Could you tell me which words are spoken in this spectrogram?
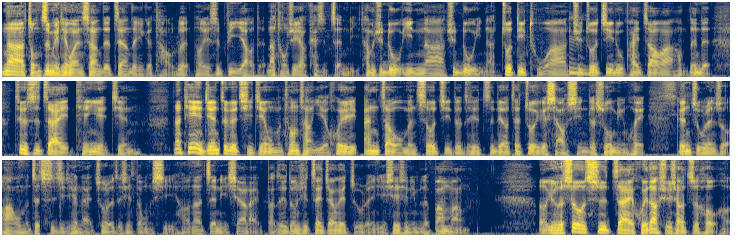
那总之每天晚上的这样的一个讨论哦，也是必要的。那同学要开始整理，他们去录音啊，去录影啊，做地图啊，去做记录、拍照啊，等等。这个是在田野间。那田野间这个期间，我们通常也会按照我们收集的这些资料，再做一个小型的说明会，跟主人说啊，我们这十几天来做了这些东西，好，那整理下来，把这些东西再交给主人，也谢谢你们的帮忙。呃，有的时候是在回到学校之后，哈，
